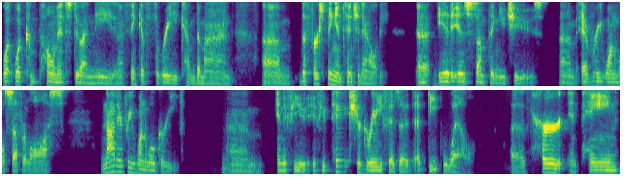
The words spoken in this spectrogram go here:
what what components do I need, and I think of three come to mind. Um, the first being intentionality. Uh, mm-hmm. it is something you choose. Um, everyone will suffer loss. Not everyone will grieve. Mm. Um, and if you if you picture grief as a, a deep well of hurt and pain,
